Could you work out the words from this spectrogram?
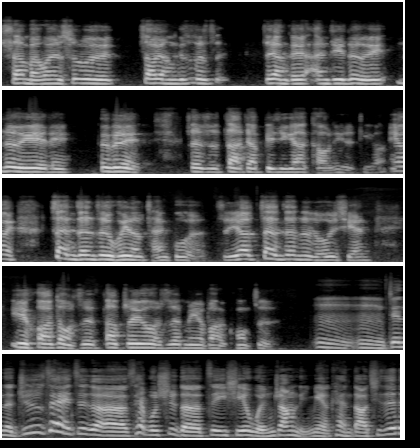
三百万，是不是照样是这样可以安居乐业乐业呢？对不对？这是大家必须要考虑的地方，因为战争是非常残酷的，只要战争的螺旋。一发动是到最后是没有办法控制，嗯嗯，真的就是在这个蔡博士的这一些文章里面看到，其实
